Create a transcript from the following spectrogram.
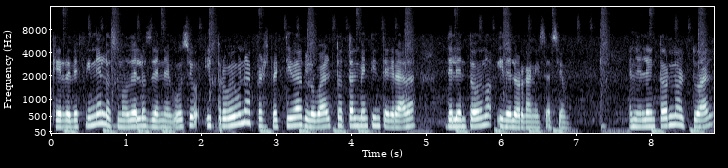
que redefine los modelos de negocio y provee una perspectiva global totalmente integrada del entorno y de la organización. En el entorno actual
